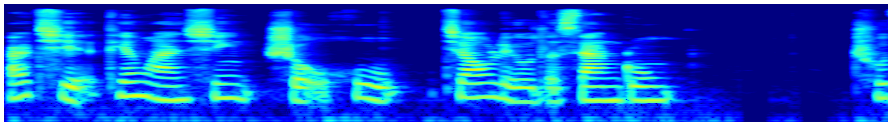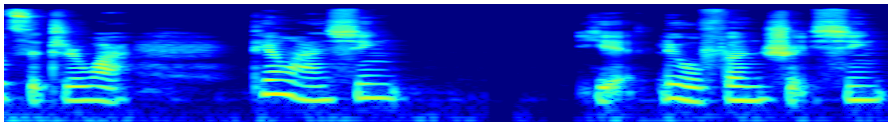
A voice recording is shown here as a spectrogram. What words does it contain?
而且天王星守护交流的三宫。除此之外。天王星也六分水星，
